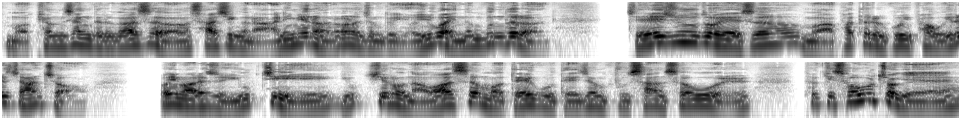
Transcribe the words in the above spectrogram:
뭐 평생 들어가서 사시거나 아니면은 어느 정도 여유가 있는 분들은 제주도에서 뭐 아파트를 구입하고 이러지 않죠. 소위 말해서 육지, 육지로 나와서 뭐 대구, 대전, 부산, 서울, 특히 서울 쪽에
